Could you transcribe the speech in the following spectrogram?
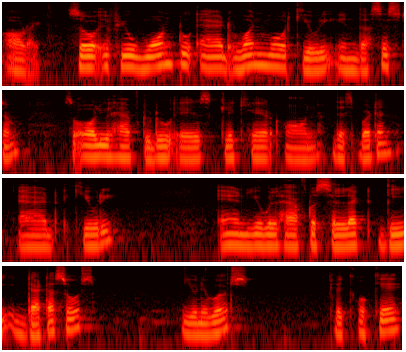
All right so if you want to add one more query in the system so all you have to do is click here on this button add query and you will have to select the data source universe click ok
